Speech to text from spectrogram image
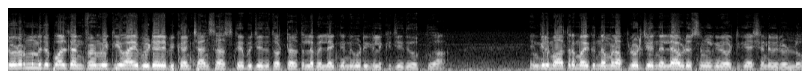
തുടർന്നും ഇതുപോലത്തെ ഇൻഫോർമേറ്റീവായ വീഡിയോ ലഭിക്കാൻ ചാനൽ സബ്സ്ക്രൈബ് ചെയ്ത് തൊട്ടടുത്തുള്ള ബെല്ലൈക്കൻ കൂടി ക്ലിക്ക് ചെയ്ത് വെക്കുക. എങ്കിൽ മാത്രമായിരിക്കും നമ്മൾ അപ്ലോഡ് ചെയ്യുന്ന എല്ലാ വീഡിയോസും നിങ്ങൾക്ക് നോട്ടിഫിക്കേഷൻ വരുള്ളൂ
